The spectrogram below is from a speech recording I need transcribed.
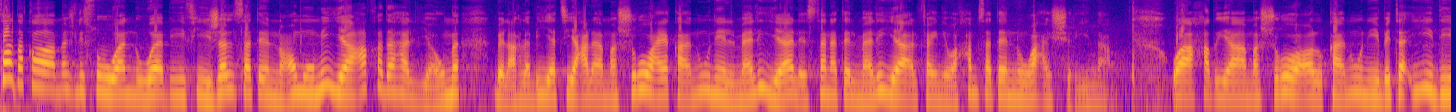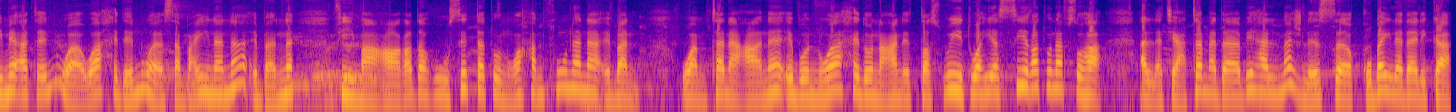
صادق مجلس النواب في جلسة عمومية عقدها اليوم بالأغلبية على مشروع قانون المالية للسنة المالية 2025 وحظي مشروع القانون بتأييد 171 نائبا فيما عارضه 56 نائبا. وامتنع نائب واحد عن التصويت وهي الصيغة نفسها التي اعتمد بها المجلس قبيل ذلك.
